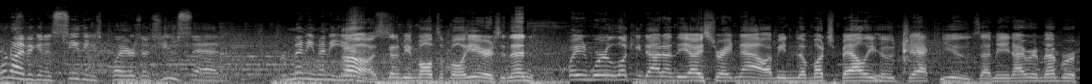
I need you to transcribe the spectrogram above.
we're not even going to see these players, as you said, for many, many oh, years? Oh, it's going to be multiple years. And then I mean, we're looking down on the ice right now. I mean, the much ballyhooed Jack Hughes. I mean, I remember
